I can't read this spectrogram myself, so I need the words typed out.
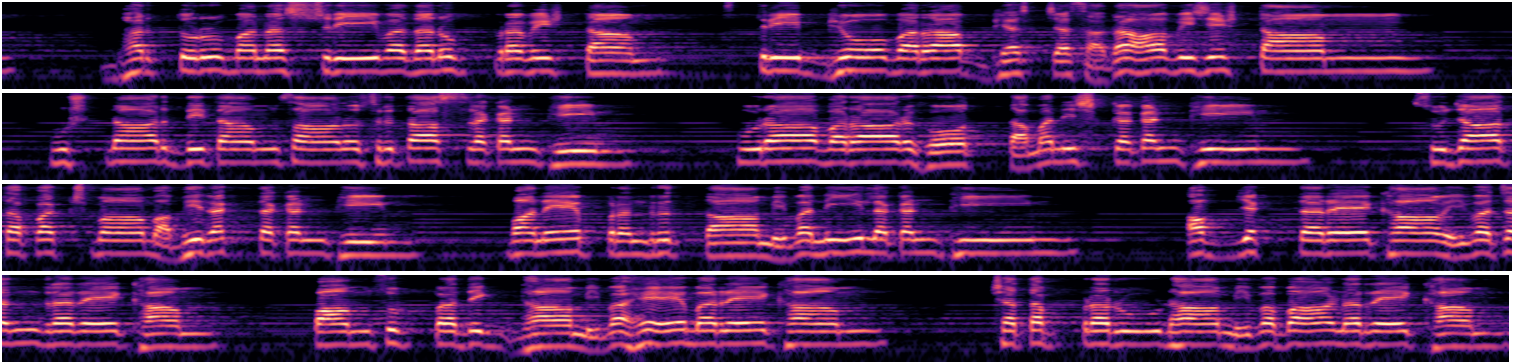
भर्तुर्मनः श्रीवदनुप्रविष्टाम् स्त्रीभ्यो वराभ्यश्च सदा विशिष्टाम् उष्णार्दिताम् सानुसृतास्रकण्ठीम् पुरा वरार्होत्तमनिष्ककण्ठीम् सुजातपक्ष्मामभिरक्तकण्ठीम् वने प्रनृत्तामिव नीलकण्ठीम्। अव्यक्तरेखामिव चन्द्ररेखाम्। पांसु प्रदिग्धामिव हेमरेखाम्। शतप्ररूढामिव बाणरेखाम्।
